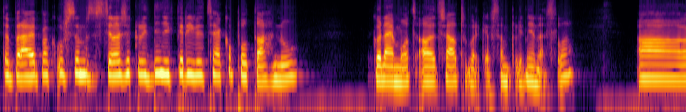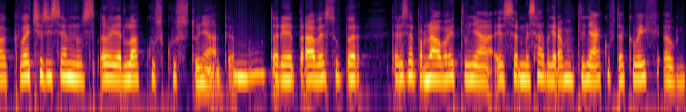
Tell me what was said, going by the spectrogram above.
to právě pak už jsem zjistila, že klidně některé věci jako potáhnu, jako ne moc, ale třeba tu mrkev jsem klidně nesla. A k večeři jsem jedla kuskus s tuňákem. No. Tady je právě super, tady se prodávají tuňá, je 70 gramů tuňáku v takových um,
